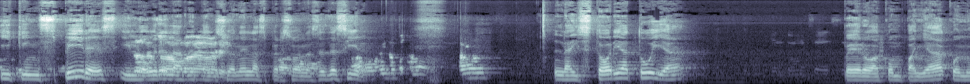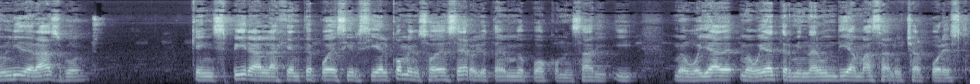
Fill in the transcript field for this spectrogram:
y que inspires y logres la retención en las personas. Es decir, la historia tuya, pero acompañada con un liderazgo que inspira, la gente puede decir, si él comenzó de cero, yo también lo puedo comenzar y, me, voy a, me voy a determinar un día más a luchar por esto.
